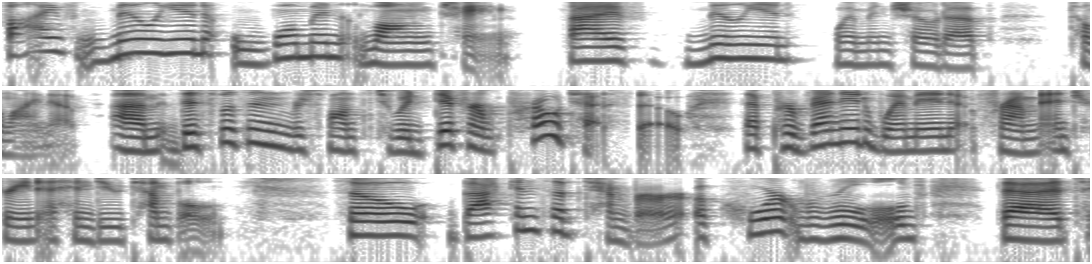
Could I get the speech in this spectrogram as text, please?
5 million woman long chain. 5 million women showed up to line up. Um, this was in response to a different protest, though, that prevented women from entering a Hindu temple. So, back in September, a court ruled that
